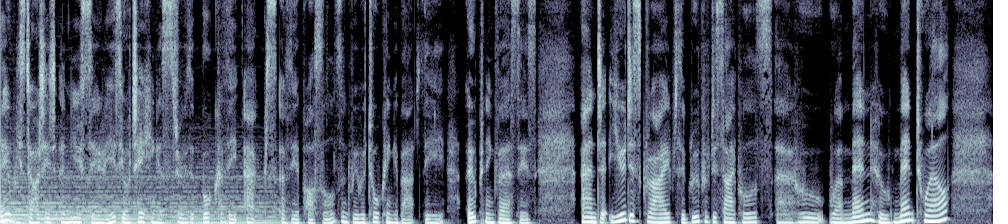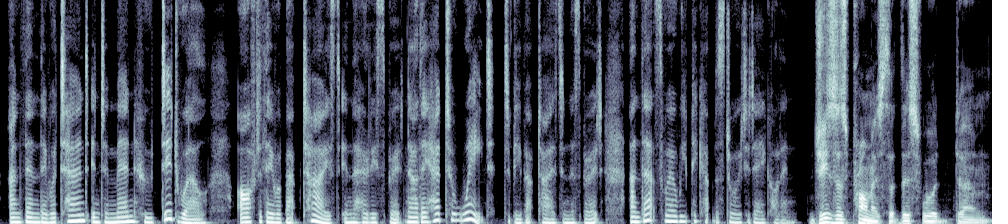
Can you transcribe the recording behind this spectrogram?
Yesterday, we started a new series. You're taking us through the book of the Acts of the Apostles, and we were talking about the opening verses. And you described the group of disciples uh, who were men who meant well, and then they were turned into men who did well after they were baptized in the Holy Spirit. Now, they had to wait to be baptized in the Spirit, and that's where we pick up the story today, Colin. Jesus promised that this would um,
